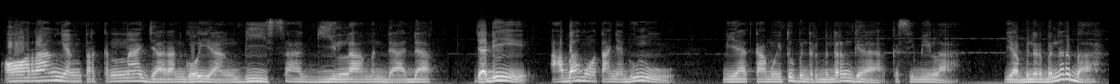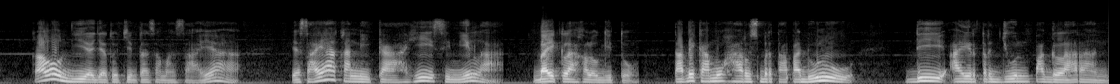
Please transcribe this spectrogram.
Orang yang terkena jaran goyang bisa gila mendadak. Jadi, Abah mau tanya dulu, niat kamu itu bener-bener nggak ke si Mila? Ya bener-bener bah, kalau dia jatuh cinta sama saya, ya saya akan nikahi si Mila. Baiklah kalau gitu. Tapi kamu harus bertapa dulu di air terjun Pagelaran.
